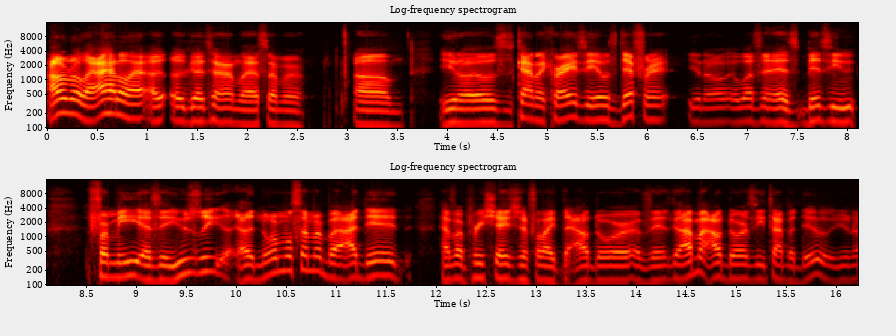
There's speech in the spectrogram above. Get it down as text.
I don't know. Like I had a, la- a, a good time last summer. Um, you know, it was kind of crazy. It was different. You know, it wasn't as busy for me as it usually a normal summer, but I did have appreciation for like the outdoor events. I'm an outdoorsy type of dude. You know,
